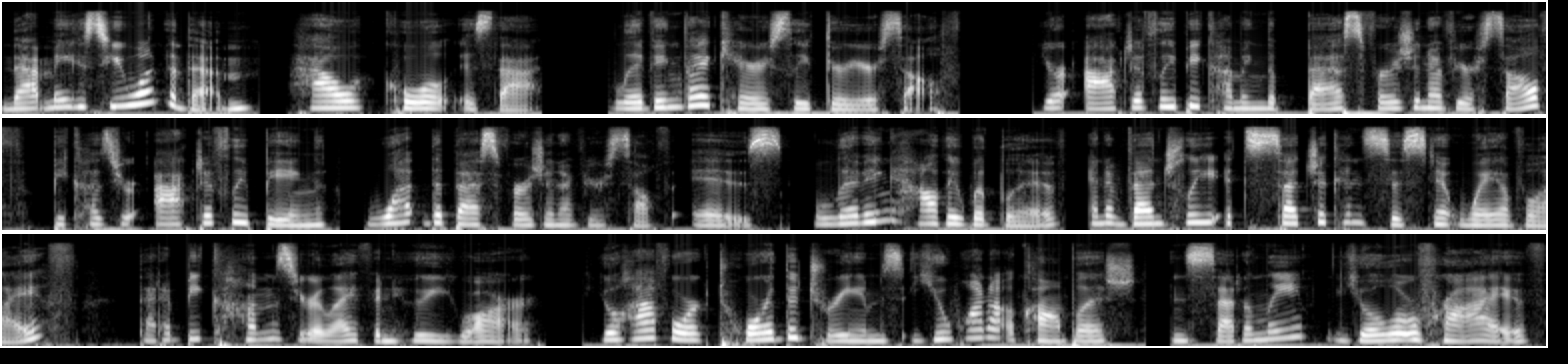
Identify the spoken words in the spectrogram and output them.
That makes you one of them. How cool is that? Living vicariously through yourself. You're actively becoming the best version of yourself because you're actively being what the best version of yourself is, living how they would live. And eventually, it's such a consistent way of life that it becomes your life and who you are. You'll have work toward the dreams you want to accomplish, and suddenly you'll arrive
